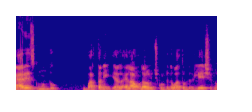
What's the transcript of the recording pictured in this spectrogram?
మ్యారేజ్కి ముందు భర్తని ఎలా ఎలా ఉండాలో ఉంచుకుంటుంది వాళ్ళతో రిలేషన్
